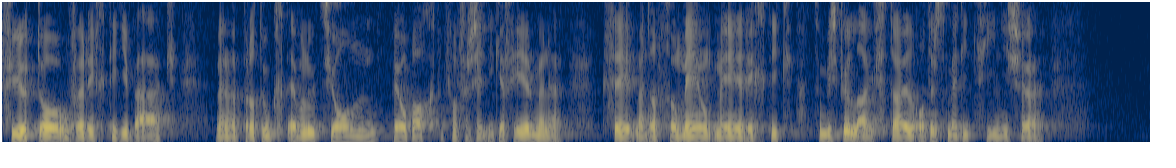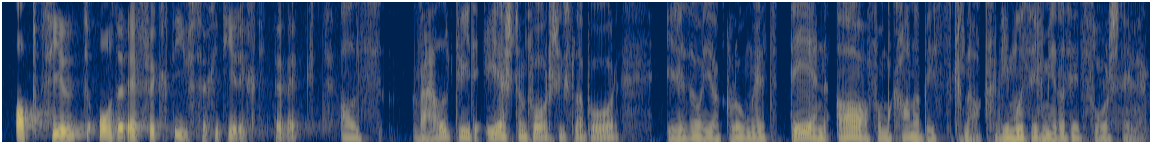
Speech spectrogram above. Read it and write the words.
führt hier auf einen richtigen Weg. Wenn man Produktevolution beobachtet von verschiedenen Firmen, sieht man, dass so mehr und mehr richtig zum Beispiel Lifestyle oder das Medizinische abzielt oder effektiv sich in die Richtung bewegt. Als weltweit erstem Forschungslabor ist es euch ja gelungen, die DNA vom Cannabis zu knacken. Wie muss ich mir das jetzt vorstellen?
